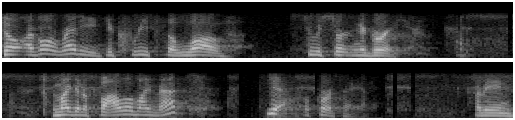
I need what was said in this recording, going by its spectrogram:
So I've already decreased the love to a certain degree. Am I going to follow my Mets? Yeah, of course I am. I mean,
